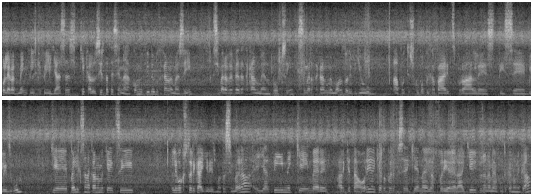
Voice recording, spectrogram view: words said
Πολύ αγαπημένοι φίλες και φίλοι, γεια σας και καλώς ήρθατε σε ένα ακόμη βίντεο που θα κάνουμε μαζί. Σήμερα, βέβαια, δεν θα κάνουμε unboxing. Σήμερα θα κάνουμε μόνο το review από τη σκούπα που είχα πάρει τις προάλλες της ε, Blitzwolf και επέλεξα να κάνουμε και έτσι λίγο εξωτερικά γυρίσματα σήμερα γιατί είναι και η μέρα αρκετά ωραία και εδώ πέρα φυσικά και ένα ελαφρύ αεράκι, ελπίζω να με ακούτε κανονικά.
